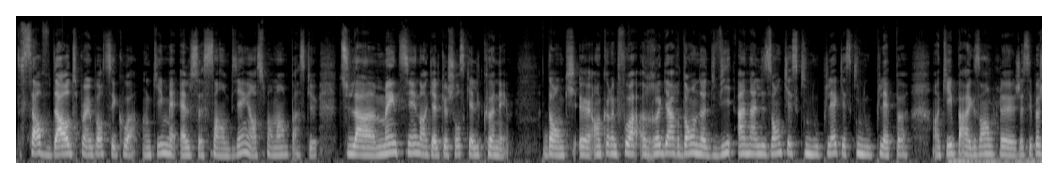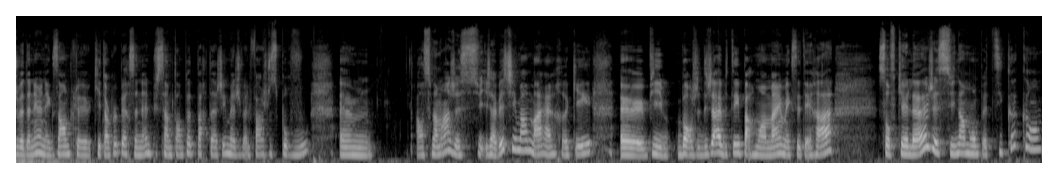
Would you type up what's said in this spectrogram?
self-doubt, peu importe c'est quoi, OK? Mais elle se sent bien en ce moment parce que tu la maintiens dans quelque chose qu'elle connaît. Donc, euh, encore une fois, regardons notre vie, analysons qu'est-ce qui nous plaît, qu'est-ce qui nous plaît pas. OK? Par exemple, euh, je sais pas, je vais donner un exemple qui est un peu personnel, puis ça me tente pas de partager, mais je vais le faire juste pour vous. Euh, en ce moment, je suis, j'habite chez ma mère, OK? puis bon, j'ai déjà habité par moi-même, etc. Sauf que là, je suis dans mon petit cocon,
